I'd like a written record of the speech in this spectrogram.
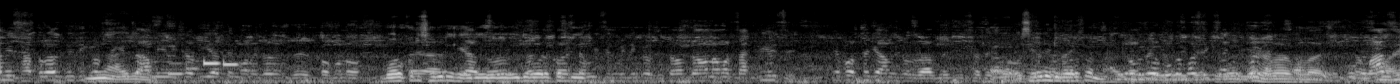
আমি ছাত্র রাজনীতি করছি আমি ওইসব ইয়াতে মনে করেন যে কখনো বড় করে ছবিটা এই যে- বড় করে মিটিং করছি তখন যখন আমার চাকরি হয়েছে এরপর থেকে আমি কোনো রাজনীতির সাথে সিকিউরিটি বড় কর না মাঝি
